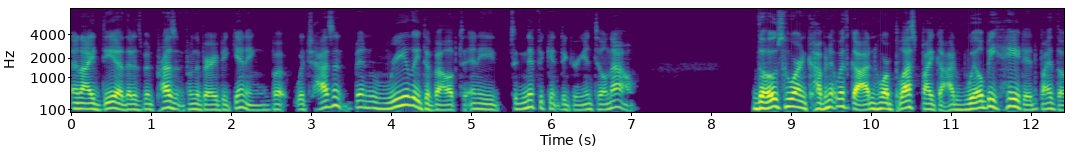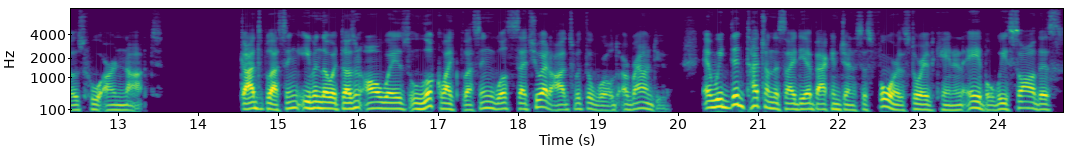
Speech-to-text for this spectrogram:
an idea that has been present from the very beginning, but which hasn't been really developed to any significant degree until now. Those who are in covenant with God and who are blessed by God will be hated by those who are not. God's blessing, even though it doesn't always look like blessing, will set you at odds with the world around you. And we did touch on this idea back in Genesis 4, the story of Cain and Abel. We saw this,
